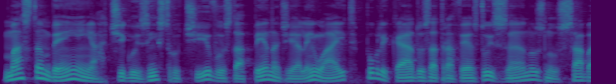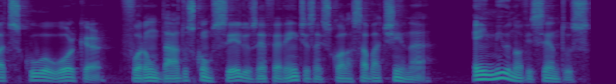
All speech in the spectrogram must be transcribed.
mas também em artigos instrutivos da pena de Ellen White, publicados através dos anos no Sabbath School Worker, foram dados conselhos referentes à escola sabatina. Em 1900,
